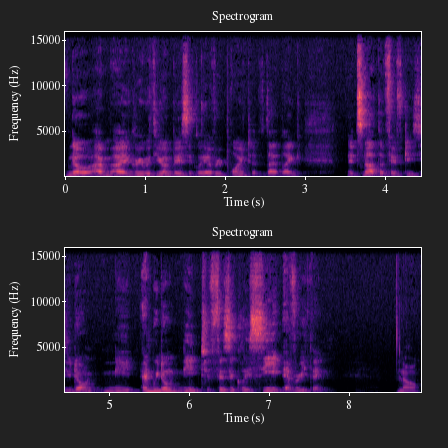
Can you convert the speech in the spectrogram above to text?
no. I'm, I agree with you on basically every point of that. Like, it's not the fifties. You don't need, and we don't need to physically see everything. No,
